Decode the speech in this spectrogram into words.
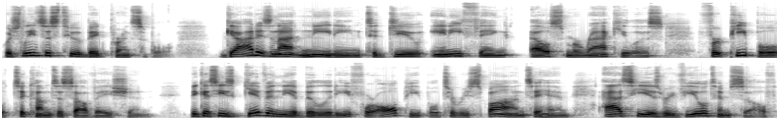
which leads us to a big principle. God is not needing to do anything else miraculous for people to come to salvation because he's given the ability for all people to respond to him as he has revealed himself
